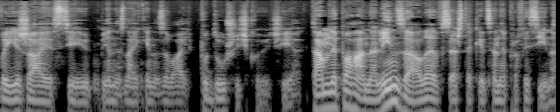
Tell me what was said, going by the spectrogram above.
виїжджає з цією, я не знаю, як її називають, подушечкою чи як. Там непогана лінза, але все ж таки це не професійно.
